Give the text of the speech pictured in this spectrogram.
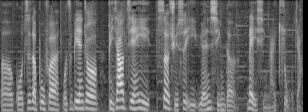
呃，果汁的部分，我这边就比较建议摄取是以圆形的类型来做这样。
